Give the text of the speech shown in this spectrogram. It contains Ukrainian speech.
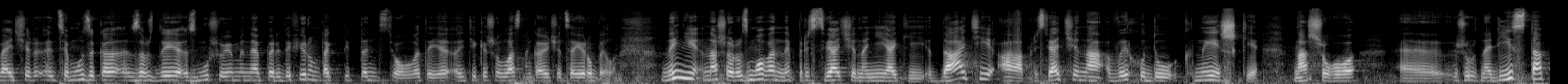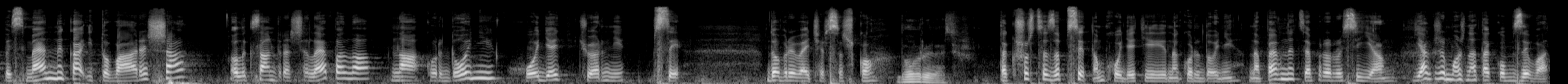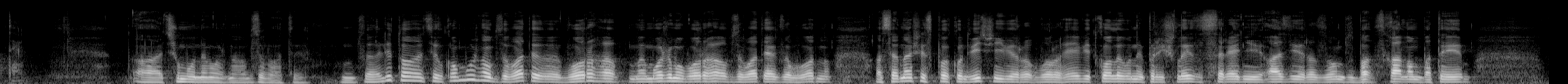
Вечір. Ця музика завжди змушує мене перед ефіром так підтанцьовувати. Я е, тільки що, власне кажучи, це і робила. Нині наша розмова не присвячена ніякій даті, а присвячена виходу книжки нашого е, журналіста, письменника і товариша Олександра Шелепала на кордоні ходять чорні пси. Добрий вечір, Сашко. Добрий вечір. Так що ж це за пси там ходять і на кордоні? Напевне, це про росіян. Як же можна так обзивати? А чому не можна обзивати? Взагалі то цілком можна обзивати ворога. Ми можемо ворога обзивати як завгодно. А це наші споконвічні вороги, відколи вони прийшли з Середньої Азії разом з, ханом Батиєм.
